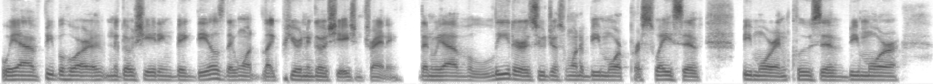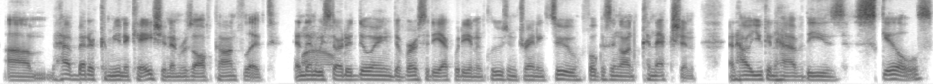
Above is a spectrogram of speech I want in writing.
we have people who are negotiating big deals. They want like pure negotiation training. Then we have leaders who just want to be more persuasive, be more inclusive, be more, um, have better communication and resolve conflict. And wow. then we started doing diversity, equity, and inclusion training too, focusing on connection and how you can have these skills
